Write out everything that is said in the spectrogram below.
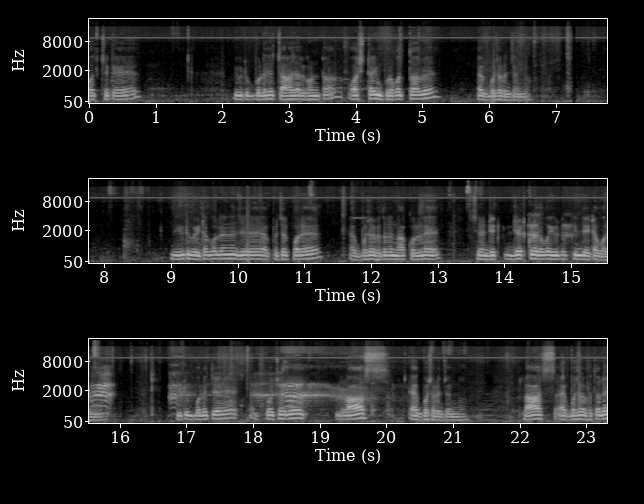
হচ্ছে কি ইউটিউব বলেছে চার হাজার ঘণ্টা ওয়াচ টাইম পুরো করতে হবে এক বছরের জন্য। ইউটিউব এটা বলে না যে এক বছর পরে, এক বছরের ভেতরে না করলে চ্যানেল ডিট ডিলেট করে দেবো ইউটিউব কিন্তু এটা বলে না। ইউটিউব বলেছে এক বছরের লাস্ট এক বছরের জন্য। লাস্ট এক বছরের ভেতরে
